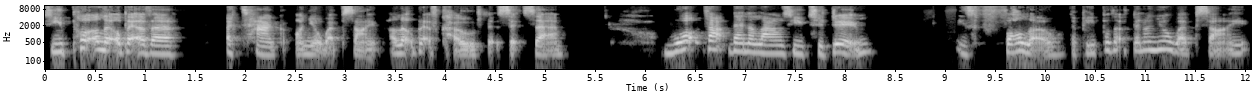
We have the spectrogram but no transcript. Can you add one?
So you put a little bit of a, a tag on your website, a little bit of code that sits there. What that then allows you to do is follow the people that have been on your website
